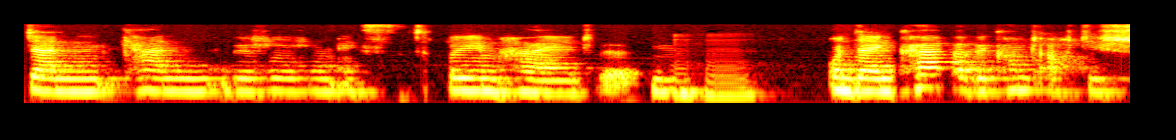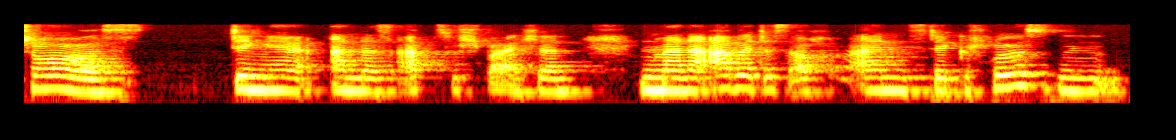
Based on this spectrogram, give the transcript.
dann kann Berührung extrem heilend wirken. Mhm. Und dein Körper bekommt auch die Chance, Dinge anders abzuspeichern. In meiner Arbeit ist auch eines der größten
